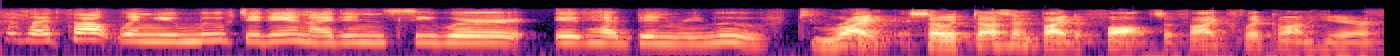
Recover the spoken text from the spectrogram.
Because I thought when you moved it in, I didn't see where it had been removed. Right. So it doesn't by default. So if I click on here,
